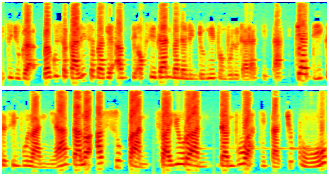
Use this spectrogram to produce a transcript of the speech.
itu juga bagus sekali sebagai antioksidan dan melindungi pembuluh darah kita. Jadi kesimpulannya, kalau asupan sayuran dan buah kita cukup,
